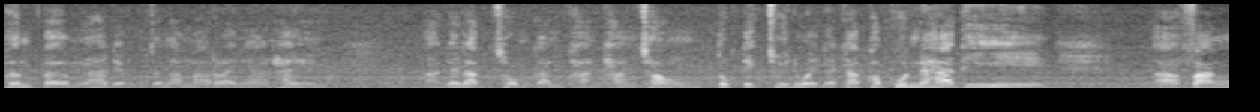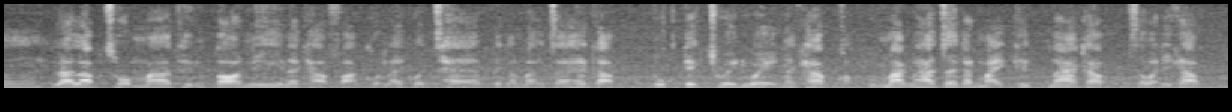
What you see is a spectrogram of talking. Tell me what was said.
เพิ่มเติมนะฮะเดี๋ยวผมจะนำมารายงานให้ได้รับชมกันผ่านทางช่องตุ๊กติ๊กช่วยด้วยนะครับ ขอบคุณนะฮะที่ฟังและรับชมมาถึงตอนนี้นะครับ ฝากกดไลค์กดแชร์เป็นกำลังใจให้กับตุ๊กติ๊กช่วยด้วยนะครับ ขอบคุณมากนะฮะเจอกันใหม่คลิปหน้าครับ สวัสดีครับ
